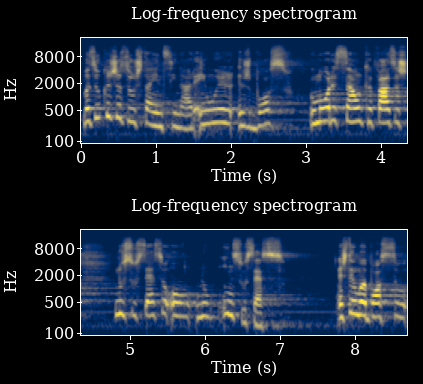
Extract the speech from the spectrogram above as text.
Mas o que Jesus está a ensinar é um esboço, Uma oração que fazes no sucesso ou no insucesso. Este é um aposto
